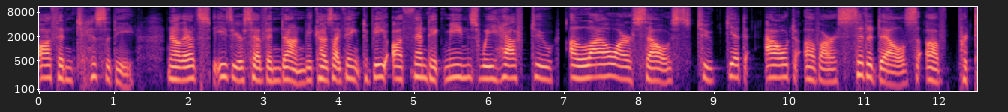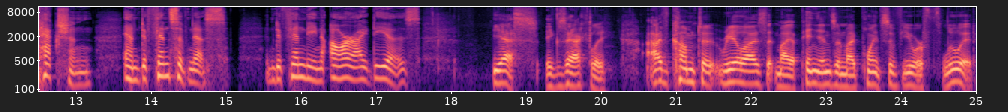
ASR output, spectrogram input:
authenticity. Now, that's easier said than done because I think to be authentic means we have to allow ourselves to get out of our citadels of protection and defensiveness and defending our ideas. Yes, exactly. I've come to realize that my opinions and my points of view are fluid.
